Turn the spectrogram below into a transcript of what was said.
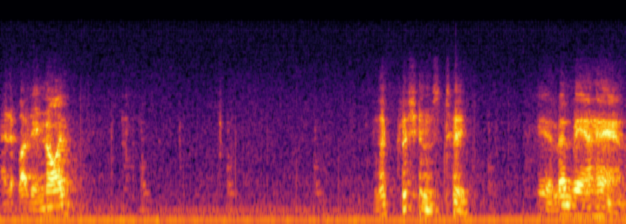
Anybody know him? Electrician's tape. Here, lend me a hand.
